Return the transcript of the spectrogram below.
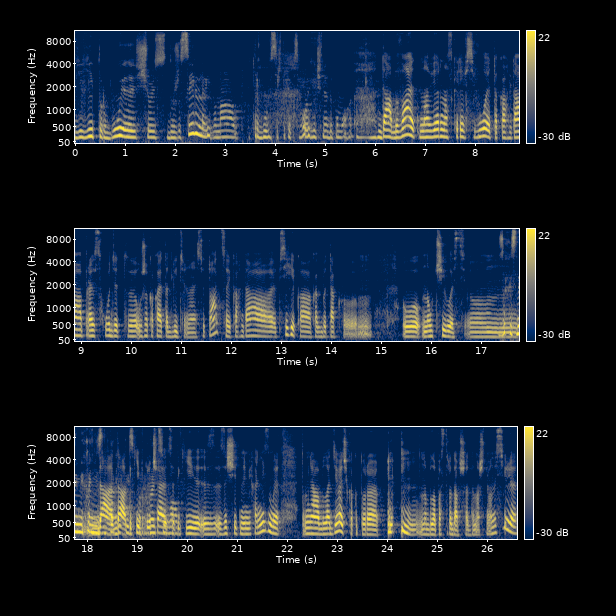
її турбує щось дуже сильно, і вона от потребує все ж таки психологічної допомоги? Да, бывает, наверное, скорее всего, это когда происходит э, уже какая-то длительная ситуация, и когда психика как бы так эм, э, научилась... эм, Захисний механізм, Да, так, да, якийсь такие включаются працював. такие з- защитные механизмы. Это у меня была девочка, которая она была пострадавшая от домашнего насилия,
